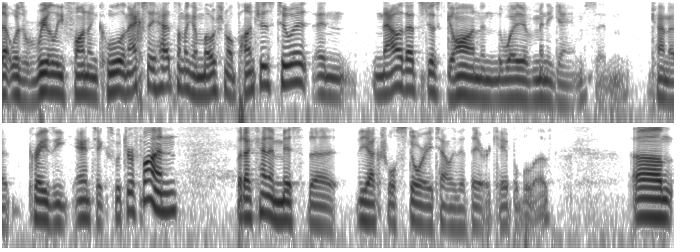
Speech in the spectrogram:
That was really fun and cool and actually had some like emotional punches to it. And now that's just gone in the way of mini games and kind of crazy antics, which are fun. But I kind of miss the the actual storytelling that they were capable of. Um,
